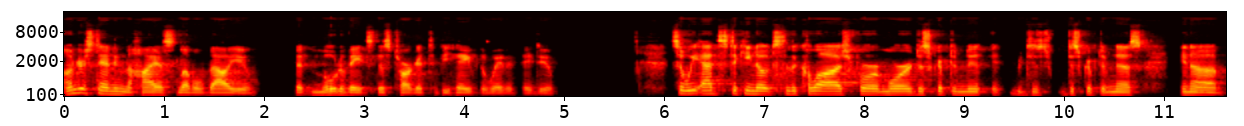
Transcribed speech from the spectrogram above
understanding the highest level value that motivates this target to behave the way that they do. So we add sticky notes to the collage for more descriptive descriptiveness. In a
